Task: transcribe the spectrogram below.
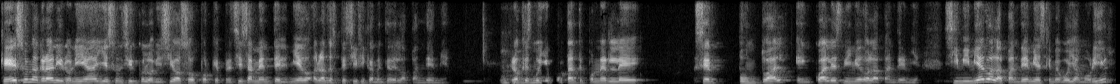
Que es una gran ironía y es un círculo vicioso porque precisamente el miedo, hablando específicamente de la pandemia, creo que es muy importante ponerle, ser puntual en cuál es mi miedo a la pandemia. Si mi miedo a la pandemia es que me voy a morir,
